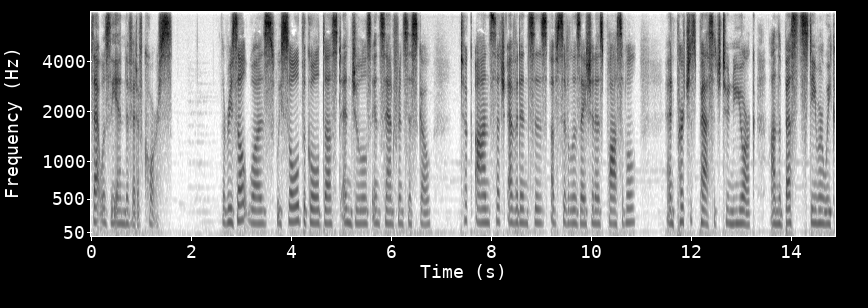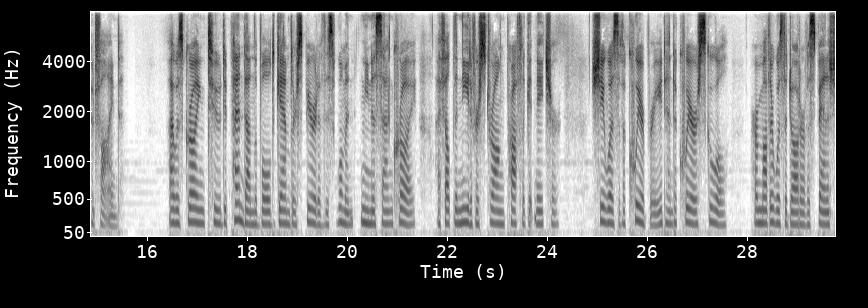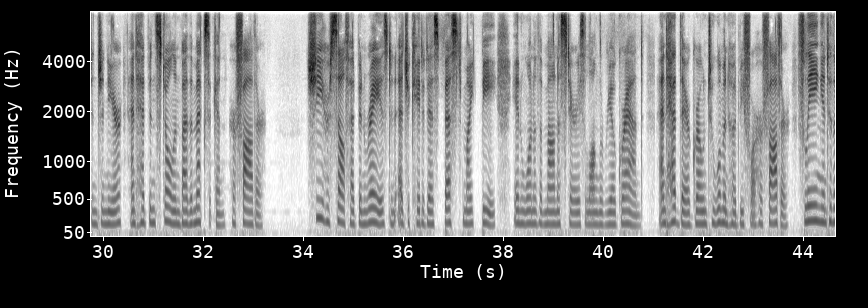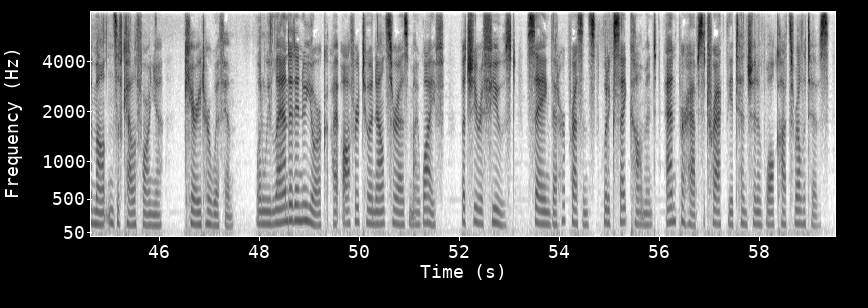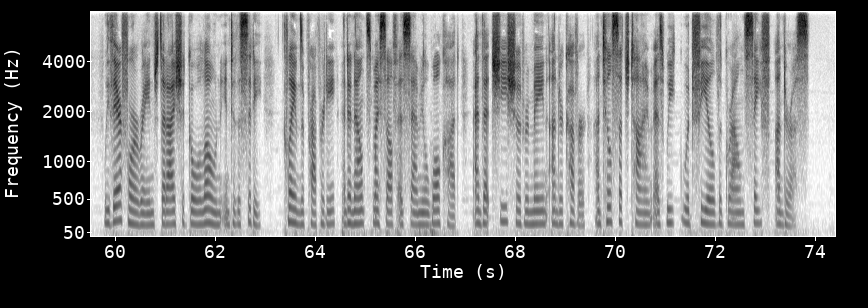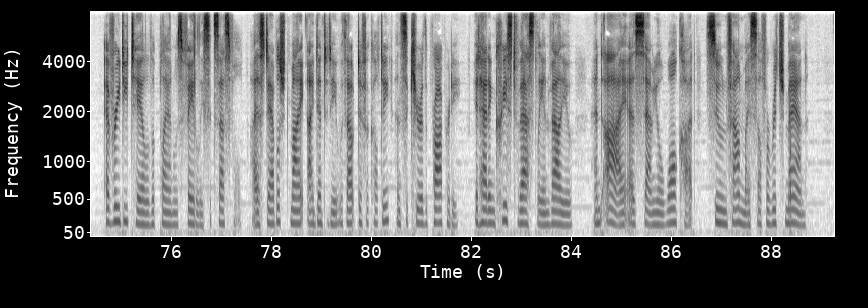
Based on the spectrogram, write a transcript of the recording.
that was the end of it, of course. The result was we sold the gold dust and jewels in San Francisco, took on such evidences of civilization as possible, and purchased passage to New York on the best steamer we could find. I was growing to depend on the bold gambler spirit of this woman, Nina San Croix. I felt the need of her strong, profligate nature. She was of a queer breed and a queerer school. Her mother was the daughter of a Spanish engineer and had been stolen by the Mexican, her father. She herself had been raised and educated as best might be in one of the monasteries along the Rio Grande, and had there grown to womanhood before her father, fleeing into the mountains of California, carried her with him. When we landed in New York I offered to announce her as my wife, but she refused, saying that her presence would excite comment and perhaps attract the attention of Walcott's relatives. We therefore arranged that I should go alone into the city, claim the property, and announce myself as Samuel Walcott, and that she should remain under cover until such time as we would feel the ground safe under us. Every detail of the plan was fatally successful. I established my identity without difficulty and secured the property. It had increased vastly in value, and I, as Samuel Walcott, soon found myself a rich man.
